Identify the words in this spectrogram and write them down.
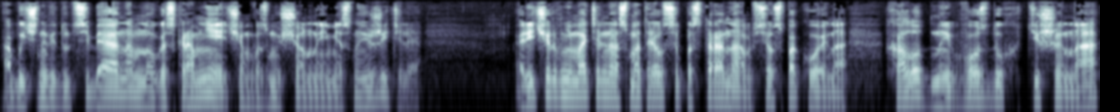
обычно ведут себя намного скромнее, чем возмущенные местные жители. Ричард внимательно осмотрелся по сторонам, все спокойно. Холодный воздух, тишина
